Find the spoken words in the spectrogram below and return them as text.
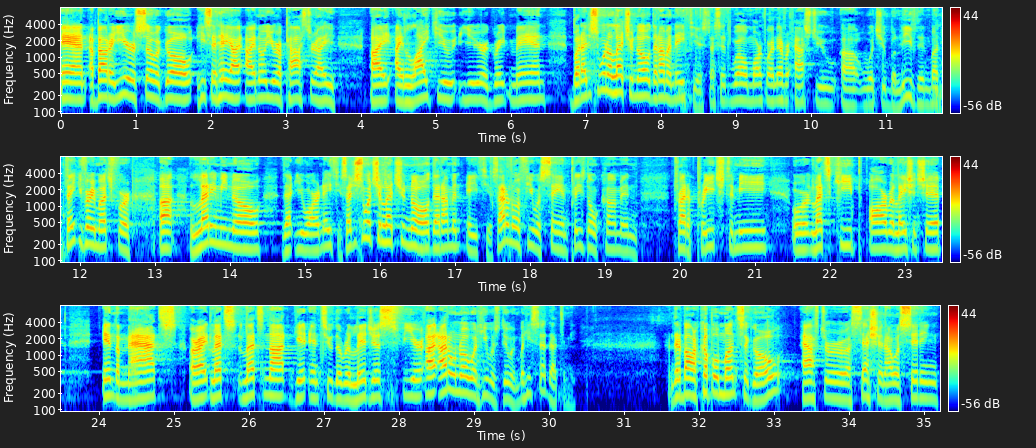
And about a year or so ago, he said, Hey, I, I know you're a pastor. I, I, I like you. You're a great man. But I just want to let you know that I'm an atheist. I said, Well, Marco, I never asked you uh, what you believed in, but thank you very much for uh, letting me know that you are an atheist. I just want you to let you know that I'm an atheist. I don't know if he was saying, Please don't come and try to preach to me, or let's keep our relationship in the mats. All right, let's, let's not get into the religious sphere. I, I don't know what he was doing, but he said that to me. And then about a couple months ago, after a session, I was sitting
